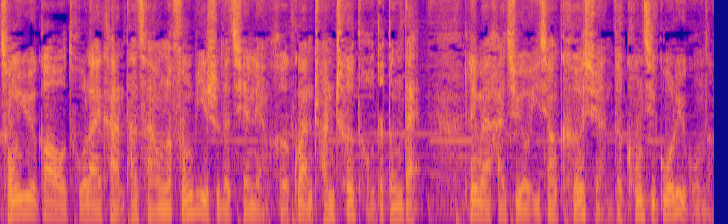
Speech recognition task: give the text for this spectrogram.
从预告图来看，它采用了封闭式的前脸和贯穿车头的灯带，另外还具有一项可选的空气过滤功能，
